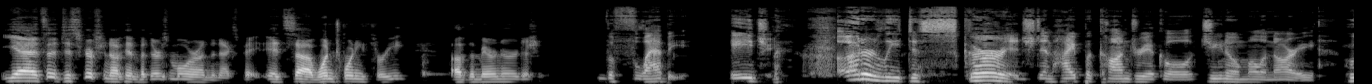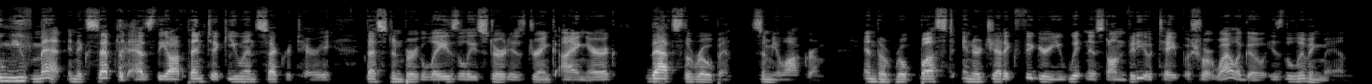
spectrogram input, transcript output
yeah, it's a description of him, but there's more on the next page. It's uh, 123 of the Mariner edition. The flabby, aging, utterly discouraged and hypochondriacal Gino Molinari, whom you've met and accepted as the authentic UN secretary. Festenburg lazily stirred his drink, eyeing Eric. That's the Robant, simulacrum. And the robust, energetic figure you witnessed on videotape a short while ago is the living man.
